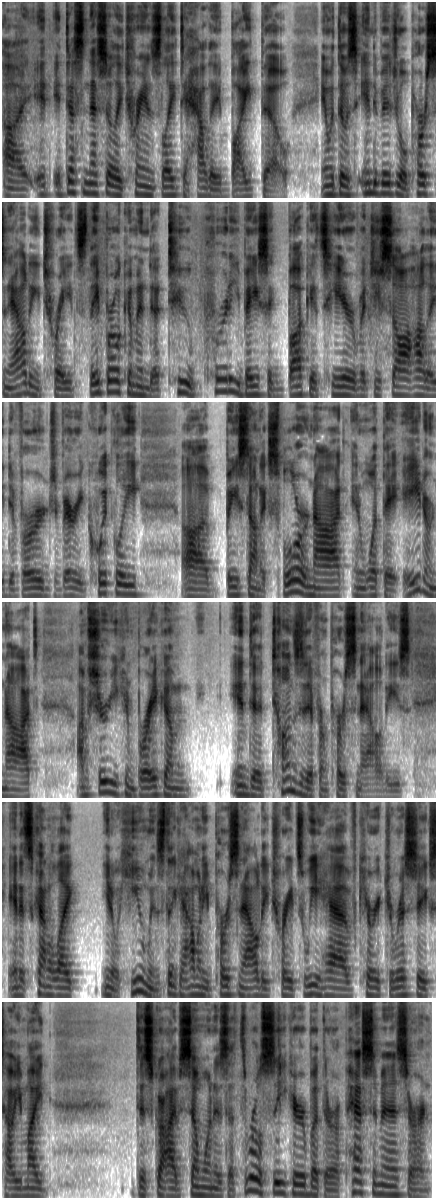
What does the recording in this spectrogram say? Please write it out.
uh, it, it doesn't necessarily translate to how they bite though. And with those individual personality traits, they broke them into two pretty basic buckets here, but you saw how they diverge very quickly uh, based on explore or not and what they ate or not. I'm sure you can break them into tons of different personalities. And it's kind of like, you know, humans. Think of how many personality traits we have, characteristics, how you might describe someone as a thrill seeker, but they're a pessimist or an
